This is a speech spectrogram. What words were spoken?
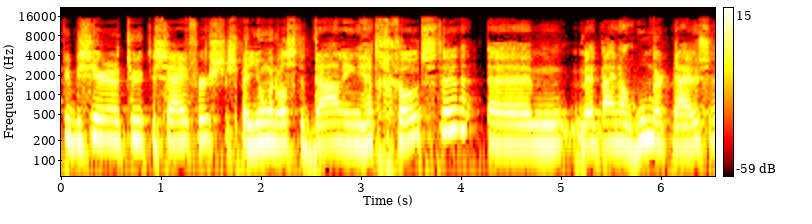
publiceerde natuurlijk de cijfers. Dus bij jongeren was de daling het grootste, uh, met bijna 100.000.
